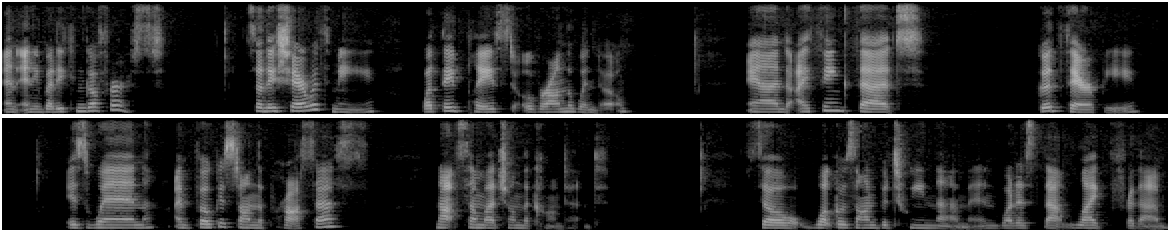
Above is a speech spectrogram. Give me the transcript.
And anybody can go first. So they share with me what they've placed over on the window. And I think that good therapy is when I'm focused on the process not so much on the content. So, what goes on between them and what is that like for them?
